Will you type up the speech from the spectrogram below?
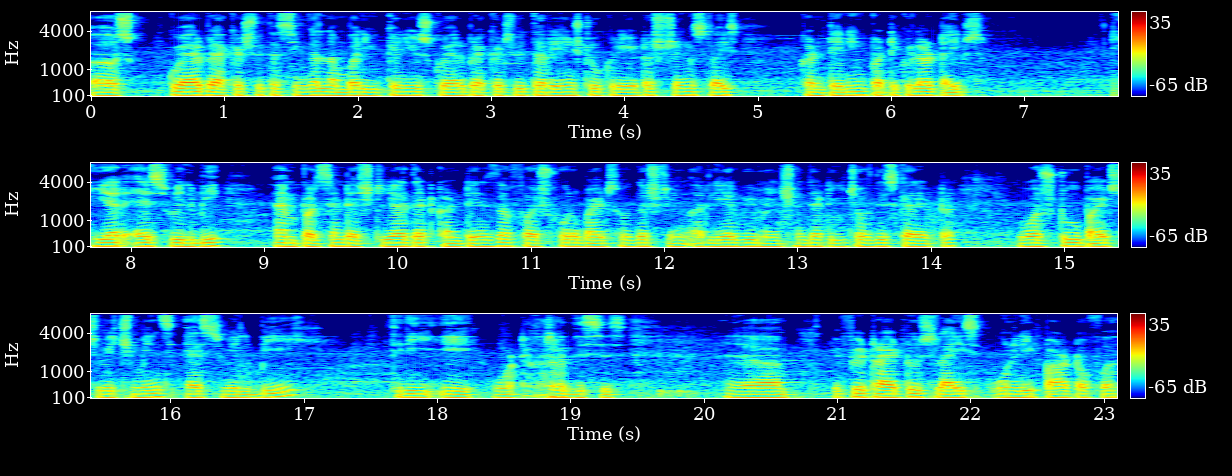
uh, square brackets with a single number you can use square brackets with a range to create a string slice containing particular types. Here s will be ampersand str that contains the first four bytes of the string. Earlier we mentioned that each of these character was two bytes which means s will be 3a whatever this is. Uh, if we try to slice only part of a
